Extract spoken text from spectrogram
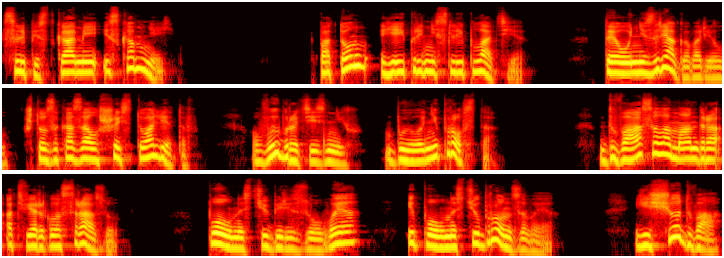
с лепестками из камней. Потом ей принесли платье. Тео не зря говорил, что заказал шесть туалетов. Выбрать из них было непросто. Два саламандра отвергла сразу. Полностью бирюзовая и полностью бронзовая. Еще два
